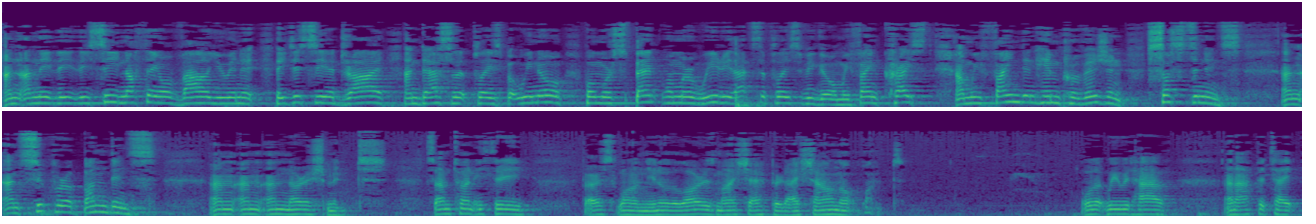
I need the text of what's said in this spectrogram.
and, and they, they, they see nothing of value in it. They just see a dry and desolate place. But we know when we're spent, when we're weary, that's the place we go. And we find Christ and we find in Him provision, sustenance, and, and superabundance and, and, and nourishment. Psalm 23, verse 1 You know, the Lord is my shepherd, I shall not want. Oh, that we would have an appetite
